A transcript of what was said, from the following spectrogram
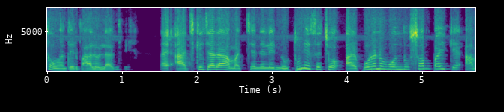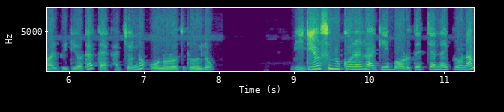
তোমাদের ভালো লাগবে। তাই আজকে যারা আমার চ্যানেলে নতুন এসেছ আর পুরানো বন্ধু, সবাইকে আমার ভিডিওটা দেখার জন্য অনুরোধ রইল। ভিডিও শুরু করার আগে বড়দের জানাই প্রণাম,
